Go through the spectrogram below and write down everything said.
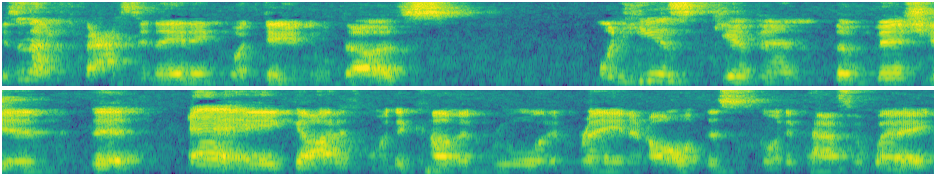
Isn't that fascinating what Daniel does? When he is given the vision that A, God is going to come and rule and reign and all of this is going to pass away,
